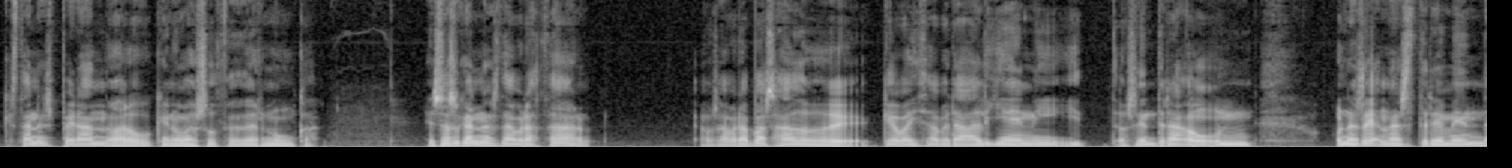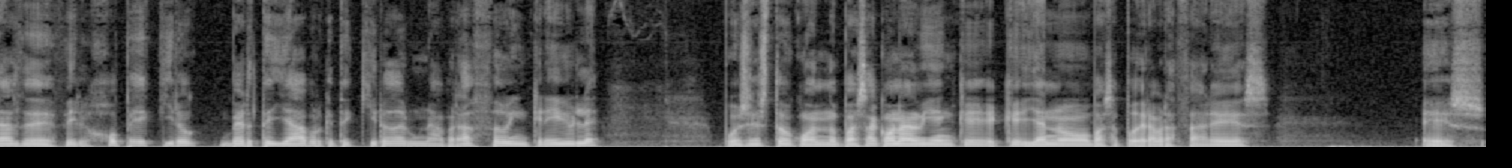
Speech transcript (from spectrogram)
que están esperando algo que no va a suceder nunca. Esas ganas de abrazar, os habrá pasado que vais a ver a alguien y, os entra unas ganas tremendas de decir, jope, quiero verte ya porque te quiero dar un abrazo increíble. Pues esto cuando pasa con alguien que, que ya no vas a poder abrazar es, es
